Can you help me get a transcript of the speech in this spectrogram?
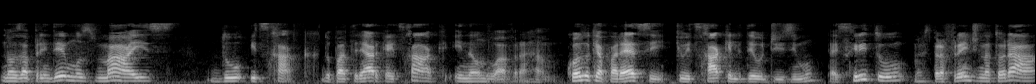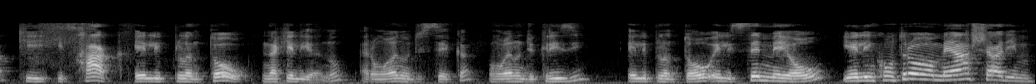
nós aprendemos mais do Yitzhak, do patriarca Yitzhak e não do Abraham. Quando que aparece que o Yitzhak ele deu o dízimo? Está escrito mais para frente na Torá que Yitzhak ele plantou naquele ano, era um ano de seca, um ano de crise, ele plantou, ele semeou e ele encontrou Meacharim,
